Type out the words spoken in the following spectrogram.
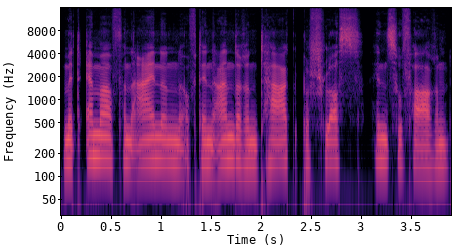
mit Emma von einem auf den anderen Tag beschloss, hinzufahren.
